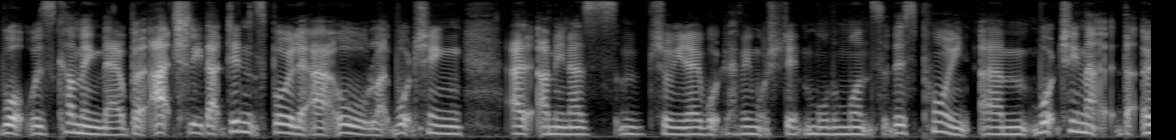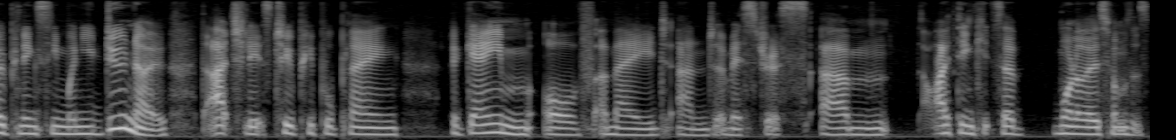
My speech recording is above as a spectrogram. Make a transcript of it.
what was coming there. But actually, that didn't spoil it at all. Like watching, uh, I mean, as I'm sure you know, what, having watched it more than once at this point, um, watching that that opening scene when you do know that actually it's two people playing a game of a maid and a mistress. Um, I think it's a one of those films that's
